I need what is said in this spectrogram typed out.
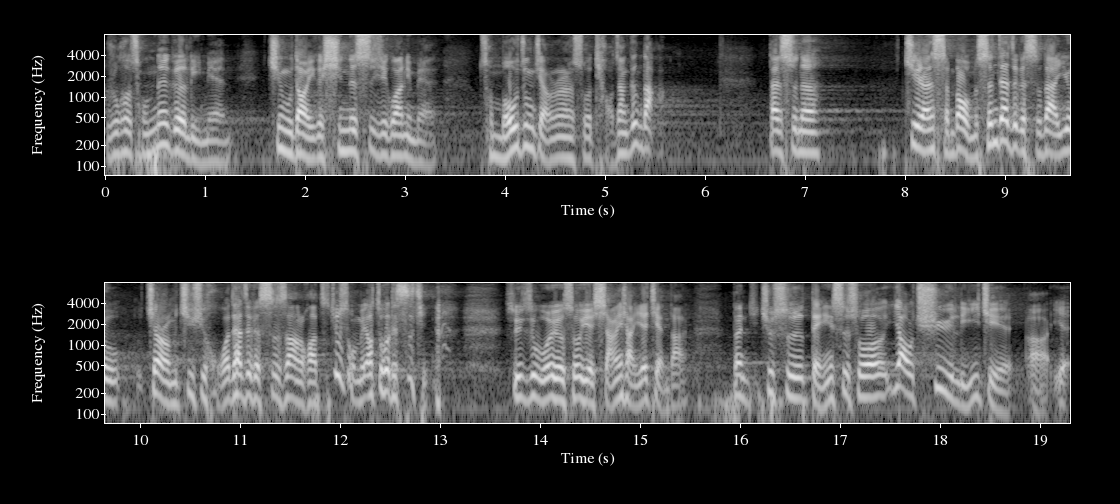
如何从那个里面进入到一个新的世界观里面，从某种角度上说挑战更大。但是呢，既然神把我们生在这个时代，又叫我们继续活在这个世上的话，这就是我们要做的事情。所以说我有时候也想一想，也简单。那就是等于是说要去理解啊，也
